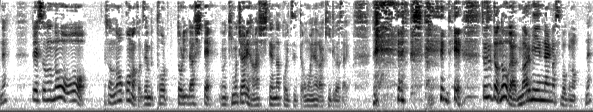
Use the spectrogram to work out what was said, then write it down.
ね。で、その脳を、その脳硬膜を全部取り出して、気持ち悪い話してんな、こいつって思いながら聞いてくださいよ。で、でそうすると脳が丸見えになります、僕の。ね。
